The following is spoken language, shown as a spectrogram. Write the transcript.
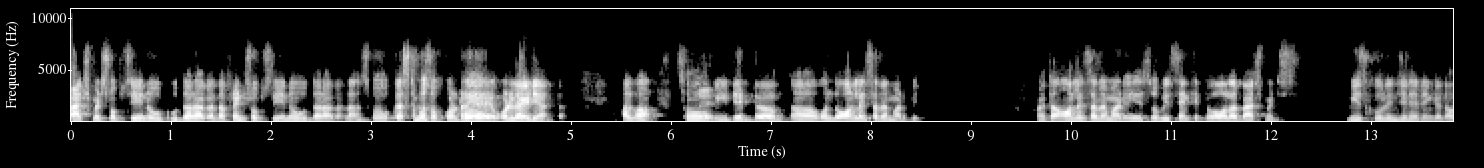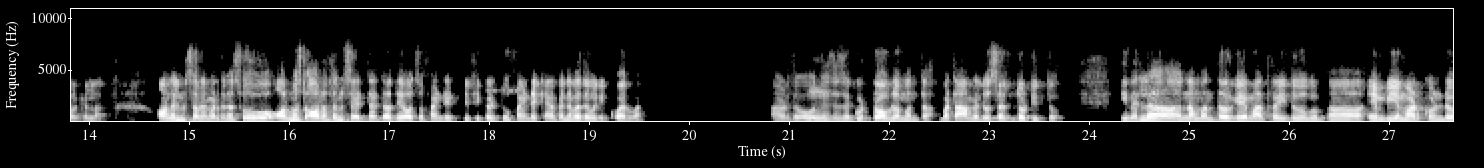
ಬ್ಯಾಚ್ಮೇಟ್ಸ್ ಒಪ್ಸಿ ಏನು ಉದ್ದಾರ ಆಗಲ್ಲ ಫ್ರೆಂಡ್ಸ್ ಒಪ್ಸಿ ಏನು ಉದ್ದಾರ ಆಗಲ್ಲ. ಸೊ ಕಸ್ಟಮರ್ಸ್ ಒಪ್ಕೊಂಡ್ರೆ ಒಳ್ಳೆ ಐಡಿಯಾ ಅಂತ. ಅಲ್ವಾ? ಸೊ ವಿ ಡಿಡ್ ಒಂದು ಆನ್ಲೈನ್ ಸರ್ವೆ ಮಾಡಿದ್ವಿ. ಆಯ್ತಾ? ಆನ್ಲೈನ್ ಸರ್ವೆ ಮಾಡಿ so we sent it to all our batchmates B school engineering ಎಲ್ಲ ಅವ್ರಿಗೆಲ್ಲ. ಆನ್ಲೈನ್ ಸರ್ವೆ ಮಾಡಿದಾಗ so almost all of them said that they also find it difficult to find a cab whenever they require one ಅವ್ರದ್ದು ಗುಡ್ ಪ್ರಾಬ್ಲಮ್ ಅಂತ. ಬಟ್ ಆಮೇಲೆ ಸೆಲ್ಫ್ ಡೌಟ್ ಇತ್ತು. ಇವೆಲ್ಲ ನಮ್ಮಂತವ್ರಿಗೆ ಮಾತ್ರ ಇದು ಎಂ ಬಿ ಎ ಮಾಡ್ಕೊಂಡು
